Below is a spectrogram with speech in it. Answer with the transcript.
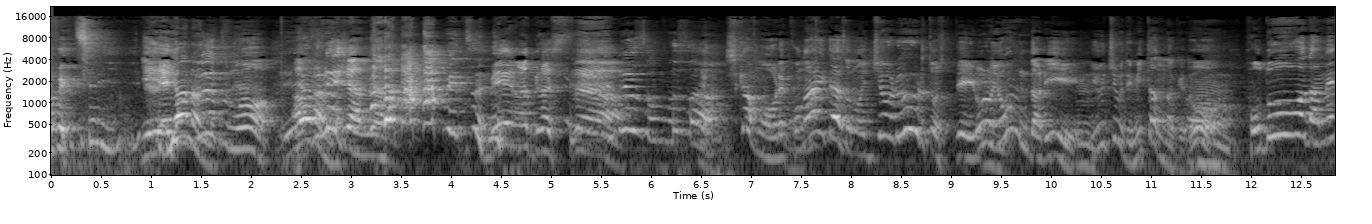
は別にいやいやループも危ねえじゃんな。別に。いや迷惑だしさ。そんなさ。しかも俺この間その一応ルールとしていろいろ読んだり、うん。YouTube で見たんだけど、うん。歩道はダメっ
